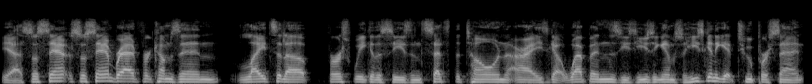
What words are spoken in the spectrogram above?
Yeah, so Sam so Sam Bradford comes in, lights it up first week of the season, sets the tone. All right, he's got weapons, he's using them, so he's going to get 2%.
